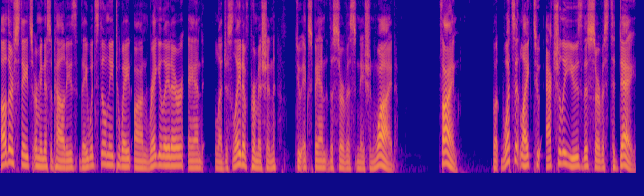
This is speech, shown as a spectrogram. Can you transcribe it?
other states or municipalities, they would still need to wait on regulator and legislative permission to expand the service nationwide. Fine. But what's it like to actually use this service today?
